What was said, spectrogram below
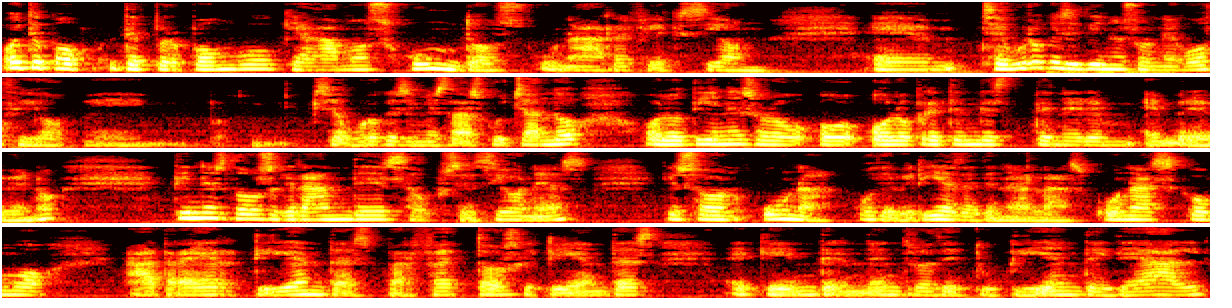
Hoy te propongo que hagamos juntos una reflexión. Eh, seguro que si tienes un negocio, eh, seguro que si me estás escuchando o lo tienes o lo, pretendes tener en, en breve, ¿no? Tienes dos grandes obsesiones que son una, o deberías de tenerlas, una es como atraer clientes perfectos, clientes eh, que entren dentro de tu cliente ideal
